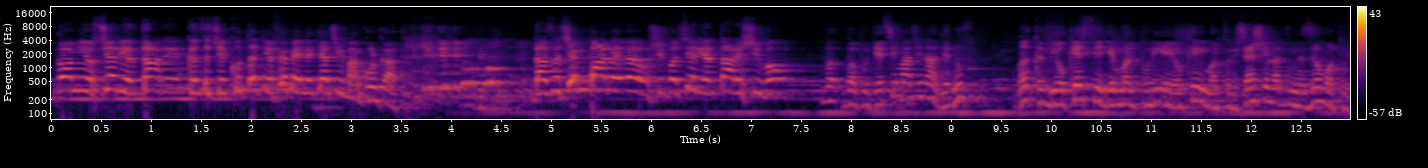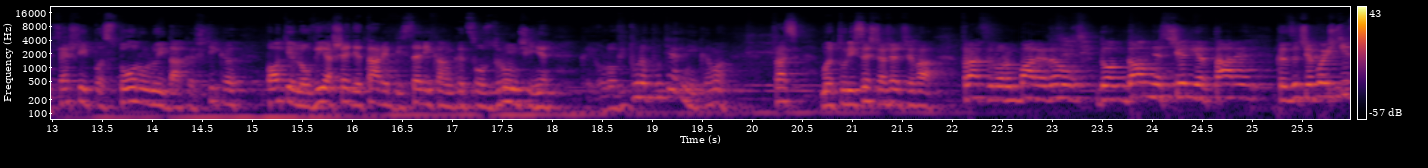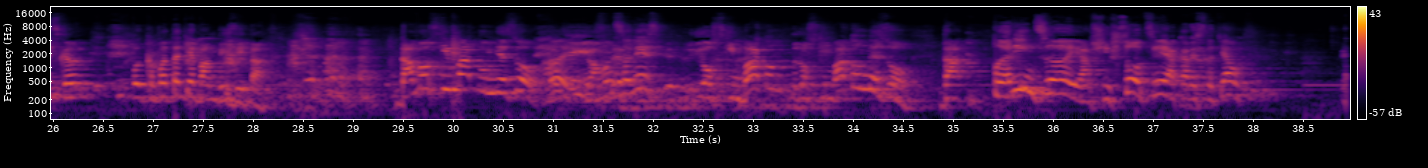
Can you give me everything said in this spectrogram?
Doamne, eu cer iertare că zice, cu tăte femeile de aici m-am culcat. Dar zice, îmi pare rău și vă cer iertare și vă... Vă, vă puteți imagina, de nu... Mă, când e o chestie de mărturie, e ok, mărturisește la Dumnezeu, mărturisește-i păstorului dacă știi că poate lovi așa de tare biserica încât să o zdruncine, că e o lovitură puternică, mă. Frați, mărturisește așa ceva. Fraților, îmi pare rău, Dom- Doamne, îți cer iertare, că zice, voi știți că, că pe tătie v-am vizitat. Dar m-a schimbat Dumnezeu. Băi, eu am înțeles. l-a schimbat, l-a schimbat Dumnezeu. Dar părinții ăia și soții ăia care stăteau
